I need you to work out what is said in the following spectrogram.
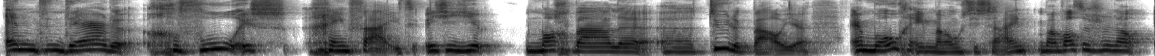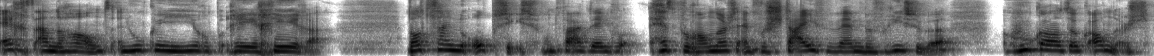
En ten derde, gevoel is geen feit. Weet je, je mag balen, uh, tuurlijk baal je. Er mogen emoties zijn, maar wat is er nou echt aan de hand en hoe kun je hierop reageren? Wat zijn de opties? Want vaak denken we, het verandert en verstijven we en bevriezen we. Hoe kan het ook anders?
